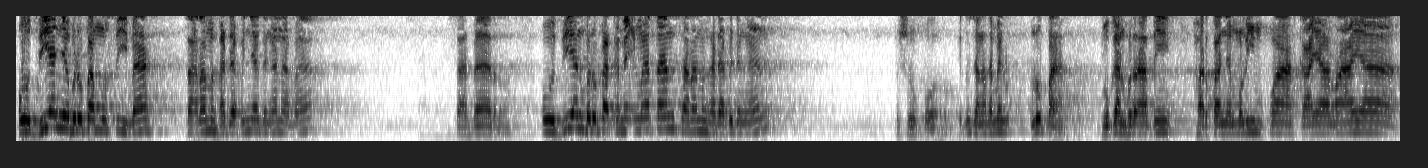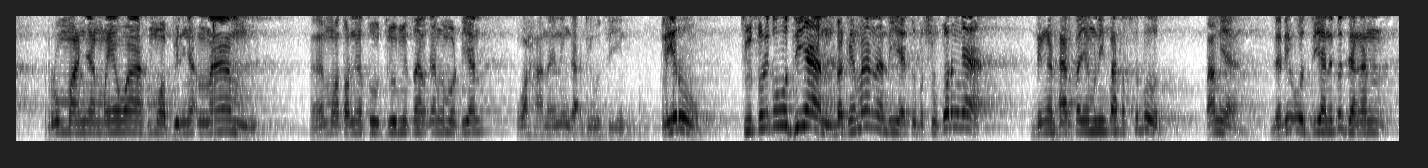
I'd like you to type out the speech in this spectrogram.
Ujian yang berupa musibah cara menghadapinya dengan apa? Sabar. Ujian berupa kenikmatan, cara menghadapi dengan bersyukur. Itu jangan sampai lupa. Bukan berarti hartanya melimpah, kaya raya, rumahnya mewah, mobilnya enam, eh, motornya tujuh misalkan kemudian, wah anak ini enggak diuji ini. Keliru. Justru itu ujian. Bagaimana dia itu bersyukur enggak dengan harta yang melimpah tersebut? Paham ya? Jadi ujian itu jangan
